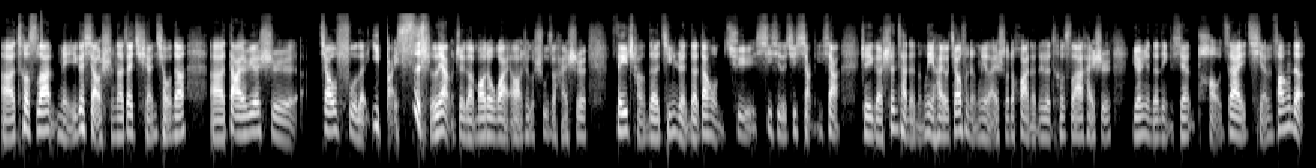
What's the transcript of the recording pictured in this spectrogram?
啊，特斯拉每一个小时呢，在全球呢啊，大约是交付了一百四十辆这个 Model Y 啊，这个数字还是非常的惊人的。当我们去细细的去想一下这个生产的能力还有交付能力来说的话呢，这个特斯拉还是远远的领先，跑在前方的。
